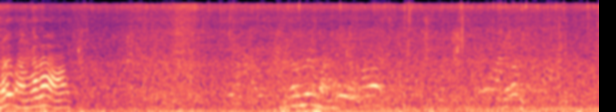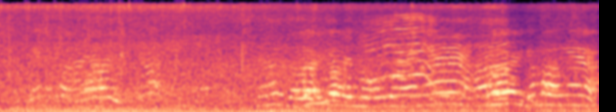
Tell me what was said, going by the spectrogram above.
mấy bằng ở đó hả rồi cảm ơn nha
